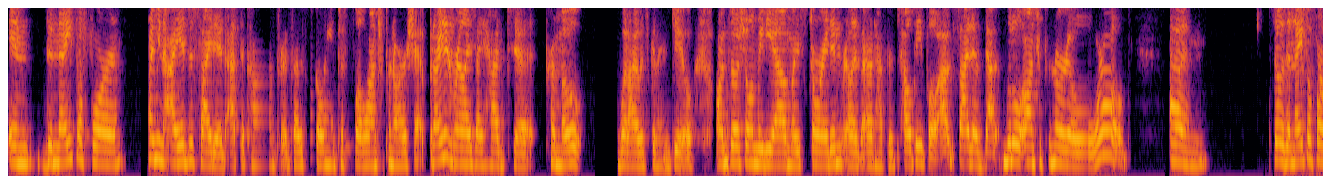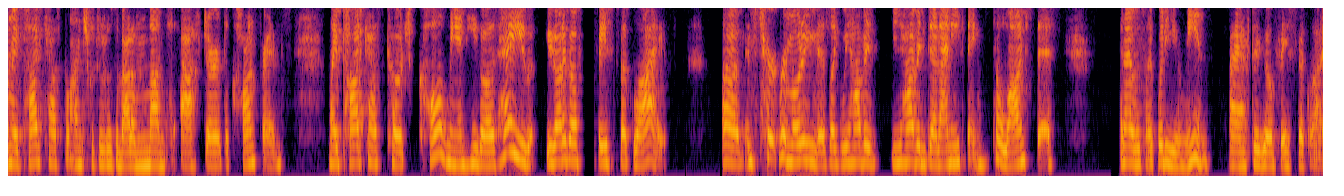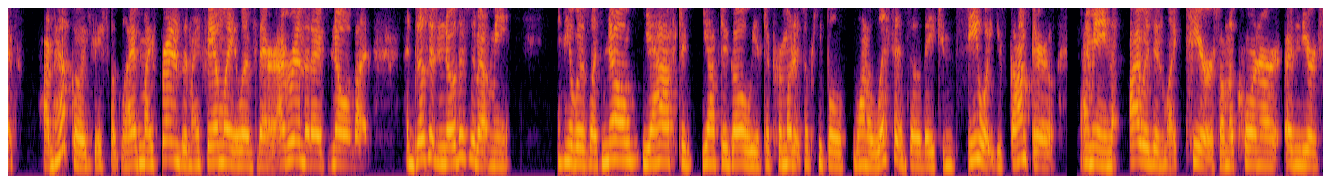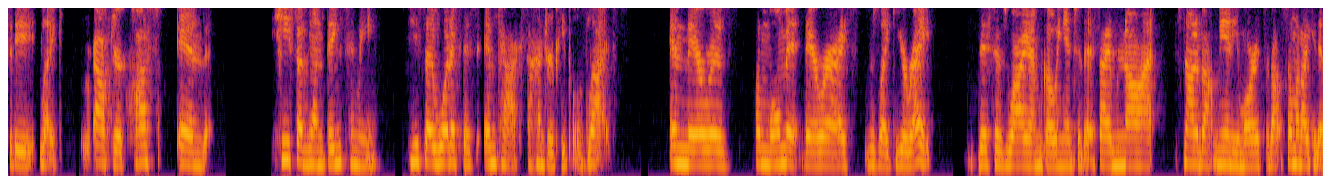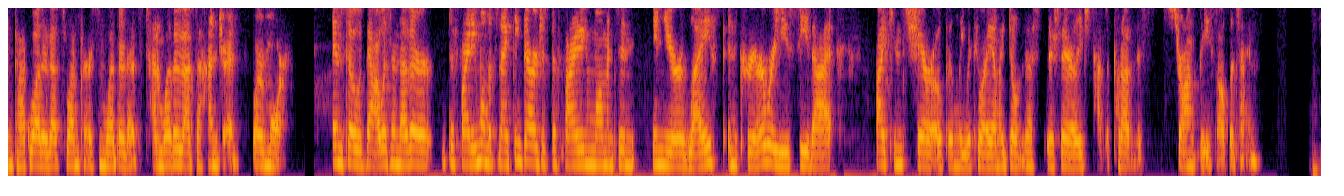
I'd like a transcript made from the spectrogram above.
And the night before, I mean, I had decided at the conference I was going into full entrepreneurship, but I didn't realize I had to promote what I was going to do on social media, my story. I didn't realize I would have to tell people outside of that little entrepreneurial world. Um, so the night before my podcast launch, which was about a month after the conference, my podcast coach called me and he goes, "Hey, you you got to go Facebook Live um, and start promoting this. Like we haven't you haven't done anything to launch this." And I was like, "What do you mean? I have to go Facebook Live? I'm not going Facebook Live. My friends and my family live there. Everyone that I've known that doesn't know this about me and he was like, "No, you have to you have to go. We have to promote it so people want to listen so they can see what you've gone through." I mean, I was in like tears on the corner of New York City like after class and he said one thing to me. He said, "What if this impacts 100 people's lives?" And there was a moment there where I was like, "You're right. This is why I'm going into this. I'm not it's not about me anymore. It's about someone I can impact, whether that's one person, whether that's 10, whether that's 100 or more and so that was another defining moments and i think there are just defining moments in in your life and career where you see that i can share openly with who i am i don't necessarily just have to put on this strong face all the time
